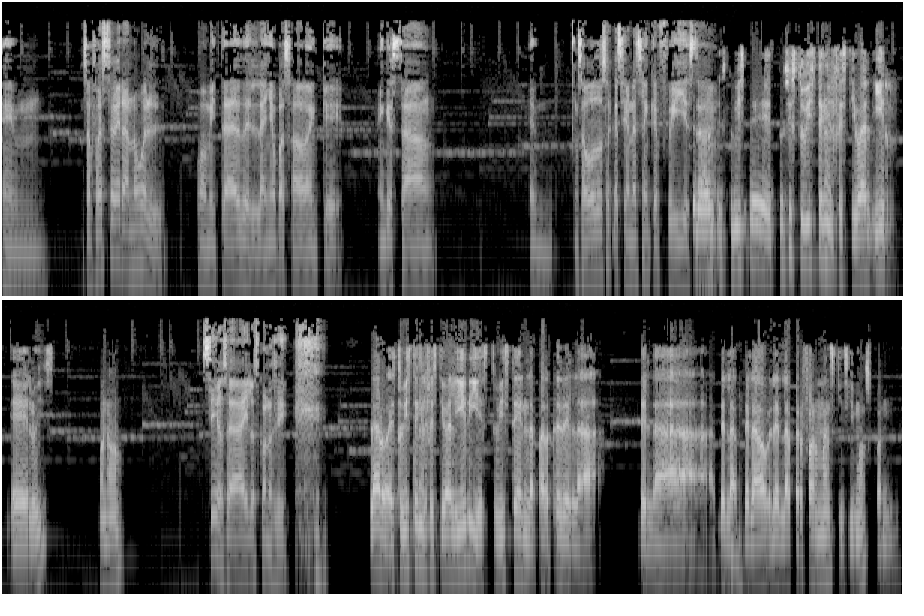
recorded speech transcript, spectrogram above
em, o sea, fue este verano o, el, o a mitad del año pasado en que en que estaban, en, o sea, hubo dos ocasiones en que fui y estaba... estuviste, tú sí estuviste en el festival IR, de Luis, ¿o no? Sí, o sea, ahí los conocí. claro, estuviste en el festival IR y estuviste en la parte de la, de la, de la, de la, de la performance que hicimos con,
